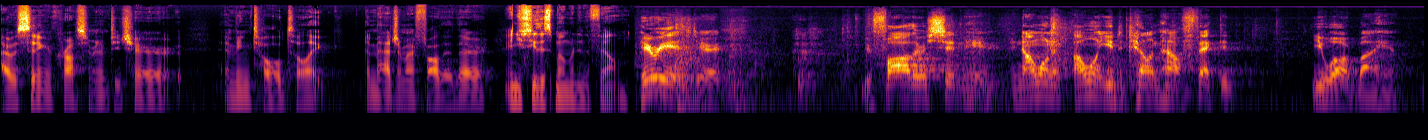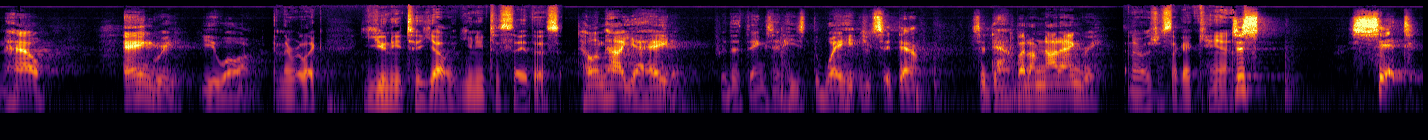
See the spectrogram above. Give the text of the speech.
I was sitting across from an empty chair and being told to like imagine my father there. And you see this moment in the film. Here he is, Derek. Your father is sitting here, and I want to, I want you to tell him how affected you are by him and how angry you are. And they were like, "You need to yell. You need to say this." Tell him how you hate him for the things that he's the way he. You sit down, sit down. But I'm not angry. And I was just like, "I can't." Just sit.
